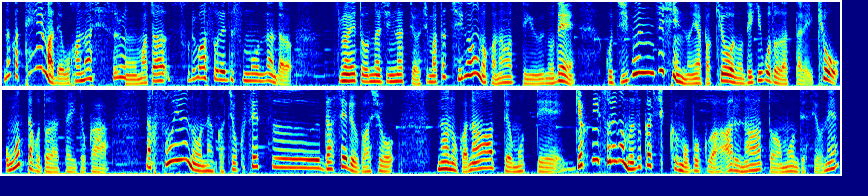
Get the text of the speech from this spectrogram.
なんかテーマでお話しするのも、また、それはそれでその、なんだろう、決まりと同じになっちゃうし、また違うのかなっていうので、こう自分自身のやっぱ今日の出来事だったり、今日思ったことだったりとか、なんかそういうのをなんか直接出せる場所なのかなって思って、逆にそれが難しくも僕はあるなとは思うんですよね。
